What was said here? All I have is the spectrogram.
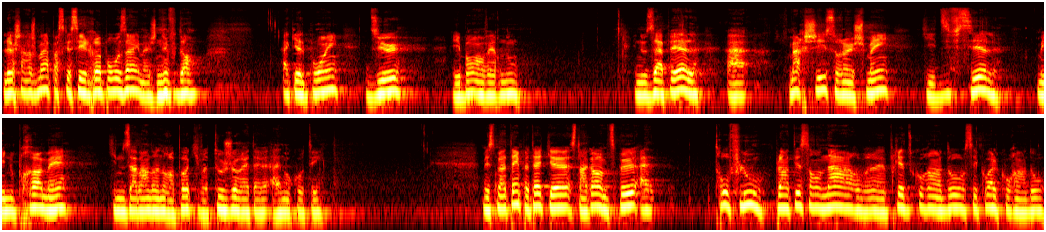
le changement? Parce que c'est reposant, imaginez-vous donc. À quel point Dieu est bon envers nous. Il nous appelle à marcher sur un chemin qui est difficile, mais il nous promet qui ne nous abandonnera pas, qui va toujours être à, nos côtés. Mais ce matin, peut-être que c'est encore un petit peu trop flou. Planter son arbre près du courant d'eau, c'est quoi le courant d'eau?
